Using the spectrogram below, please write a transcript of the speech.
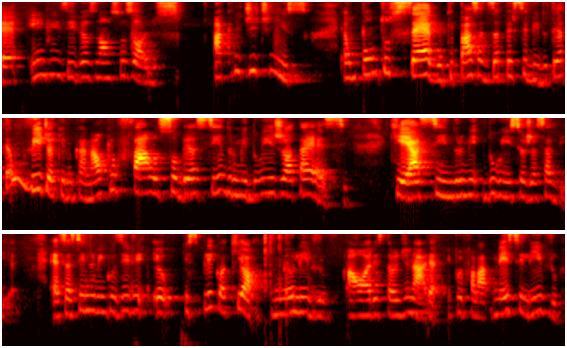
é invisível aos nossos olhos. Acredite nisso. É um ponto cego que passa desapercebido. Tem até um vídeo aqui no canal que eu falo sobre a síndrome do IJS, que é a síndrome do isso eu já sabia. Essa síndrome, inclusive, eu explico aqui, ó, no meu livro, A Hora Extraordinária. E por falar nesse livro,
